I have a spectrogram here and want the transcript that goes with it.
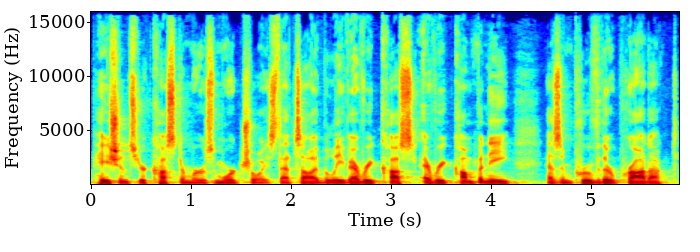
patients, your customers more choice. That's how I believe every cus every company has improved their product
